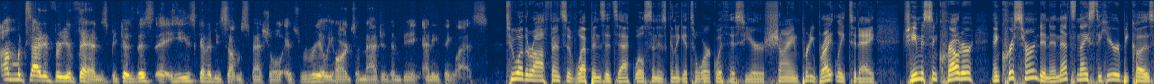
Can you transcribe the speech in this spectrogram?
I'm excited for your fans because this he's going to be something special. It's really hard to imagine him being anything less. Two other offensive weapons that Zach Wilson is going to get to work with this year shine pretty brightly today. Jamison Crowder and Chris Herndon. And that's nice to hear because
